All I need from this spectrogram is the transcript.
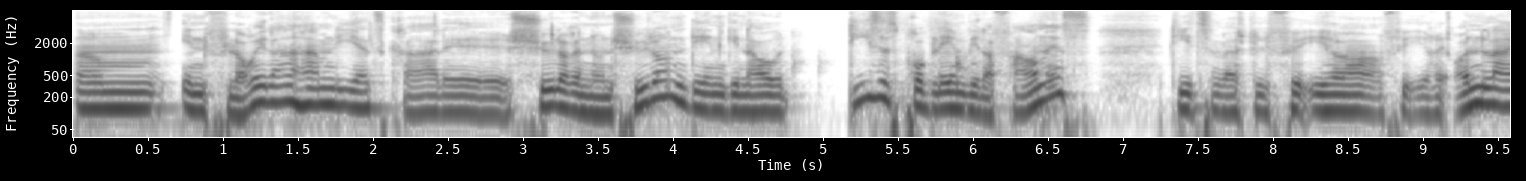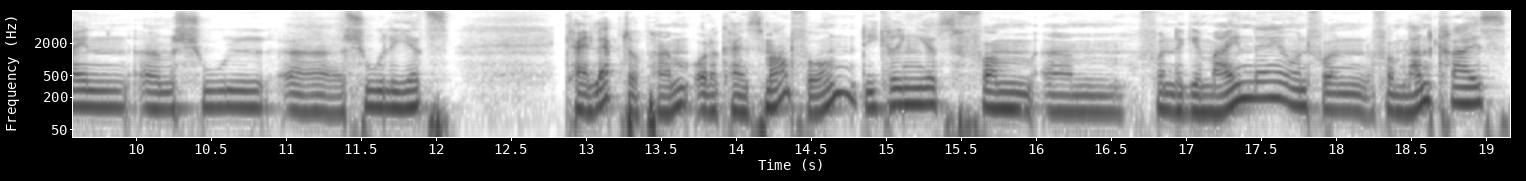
Ähm, in Florida haben die jetzt gerade Schülerinnen und Schüler, denen genau dieses Problem widerfahren ist, die zum Beispiel für ihr für ihre Online-Schul ähm, äh, Schule jetzt kein Laptop haben oder kein Smartphone, die kriegen jetzt vom ähm, von der Gemeinde und von vom Landkreis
